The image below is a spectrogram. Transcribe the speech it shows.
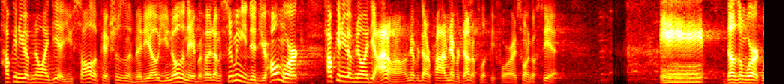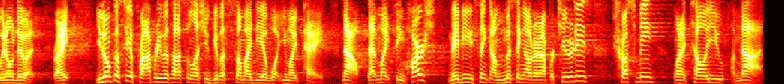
How can you have no idea? You saw the pictures in the video, you know the neighborhood. I'm assuming you did your homework. How can you have no idea? I don't know. I've never done a I've never done a flip before. I just want to go see it. Doesn't work. We don't do it, right? You don't go see a property with us unless you give us some idea of what you might pay. Now, that might seem harsh. Maybe you think I'm missing out on opportunities. Trust me when I tell you I'm not.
